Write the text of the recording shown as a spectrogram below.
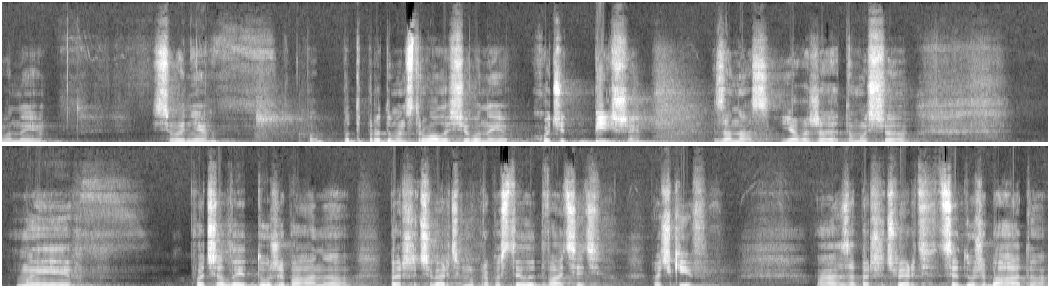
Вони сьогодні продемонстрували, що вони хочуть більше за нас, я вважаю, тому що ми почали дуже погано першу чверть. Ми пропустили 20 очків за першу чверть. Це дуже багато.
